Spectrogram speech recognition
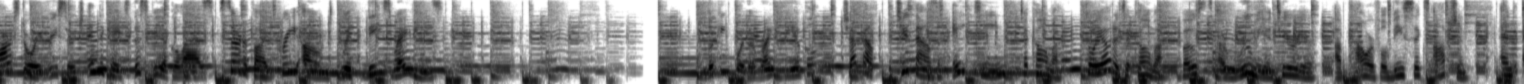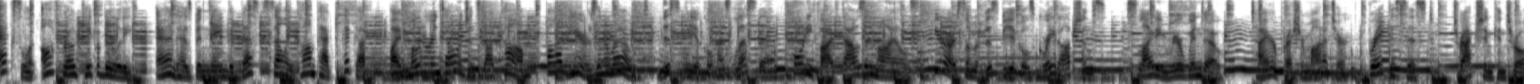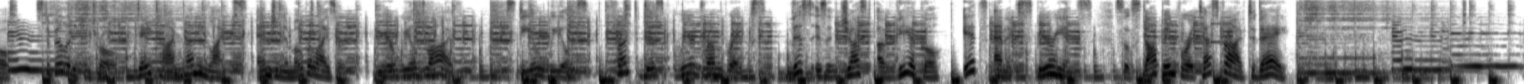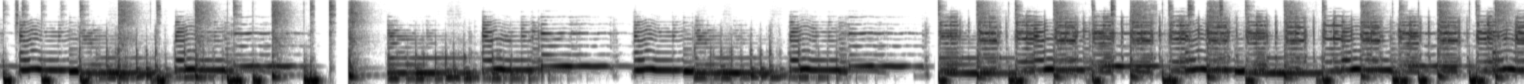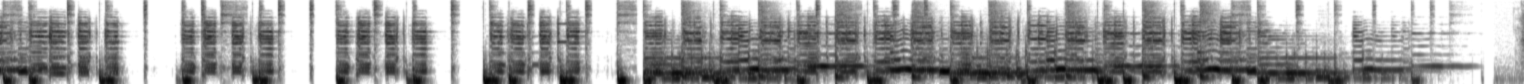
CarStory research indicates this vehicle as certified pre-owned with these ratings. Looking for the right vehicle? Check out the 2018 Tacoma. Toyota Tacoma boasts a roomy interior, a powerful V6 option, and excellent off-road capability, and has been named the best-selling compact pickup by MotorIntelligence.com five years in a row. This vehicle has less than 45,000 miles. Here are some of this vehicle's great options. Sliding rear window, tire pressure monitor, brake assist, traction control, stability control, daytime running lights, engine immobilizer, rear wheel drive, steel wheels, front disc rear drum brakes. This isn't just a vehicle, it's an experience. So stop in for a test drive today.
